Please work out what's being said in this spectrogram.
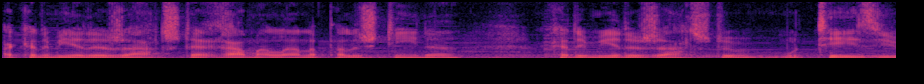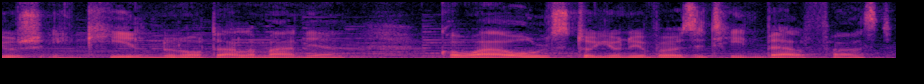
a Academia das Artes de Ramallah, na Palestina, a Academia das Artes de Mutésios, em Kiel, no norte da Alemanha, com a Ulster University em Belfast,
